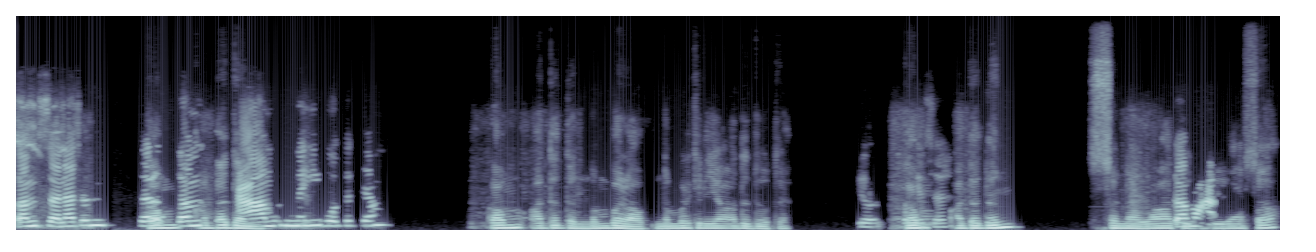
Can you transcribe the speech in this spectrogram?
kam sanatun sir कम आमुन नहीं बोल सकते हम कम अददन नंबर ऑफ़ नंबर के लिए अदद होता है कम अददन سنوات كم الدراسة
